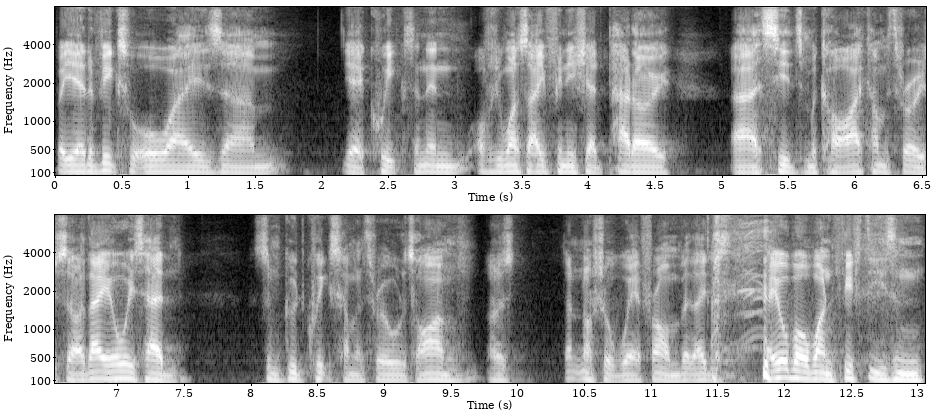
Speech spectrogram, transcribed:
but yeah, the Vicks were always um, yeah quicks. And then obviously once they finished, you had Pato, uh, Sids, McKay come through. So they always had some good quicks coming through all the time. I was I'm not sure where from, but they just they all bowl 150s and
